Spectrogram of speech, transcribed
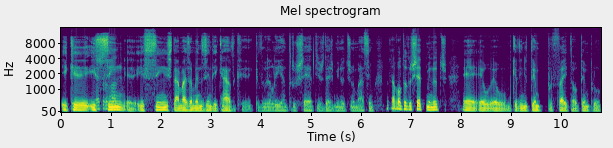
E que isso, é sim, eh, isso sim está mais ou menos indicado, que, que dura ali entre os 7 e os 10 minutos no máximo, mas à volta dos 7 minutos é, é, é um bocadinho o tempo perfeito, ou o tempo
